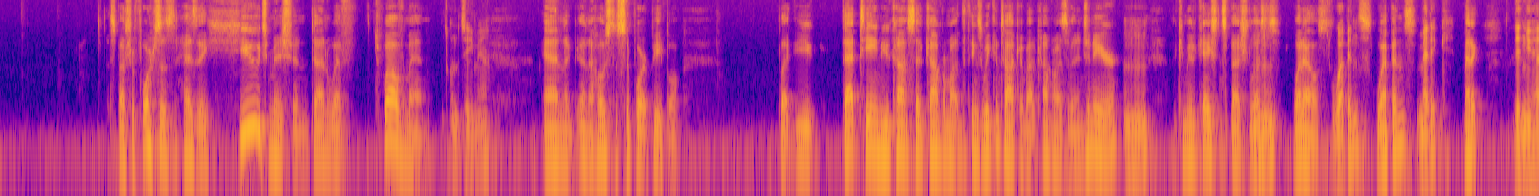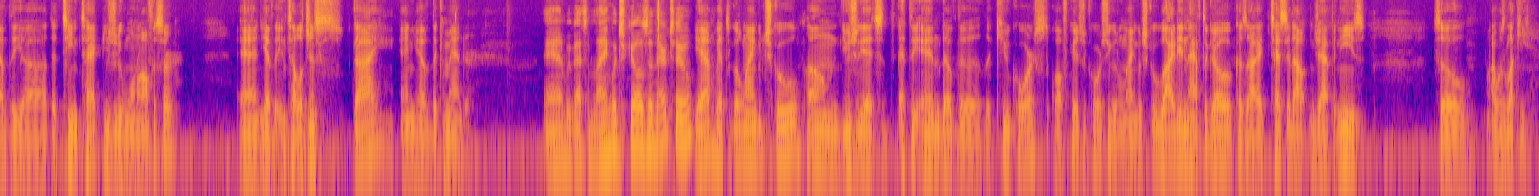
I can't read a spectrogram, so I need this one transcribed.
Special Forces has a huge mission done with 12 men On the team, yeah. and a, and a host of support people. But you that team you said compromise the things we can talk about compromise of an engineer, hmm the communication specialists, what else? Weapons, Weapons, medic. medic, Then you have the uh, the team tech, usually one officer, and you have the intelligence guy, and you have the commander. And we've got some language skills in there too. Yeah, we have to go to language school. Um, usually it's at the end of the, the Q course, the qualification course. You go to language school. I didn't have to go because I tested out in Japanese, so I was lucky.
